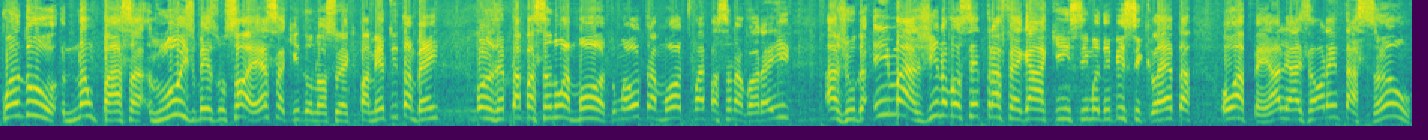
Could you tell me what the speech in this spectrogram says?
quando não passa luz mesmo, só essa aqui do nosso equipamento, e também, por exemplo, tá passando uma moto, uma outra moto vai passando agora aí, ajuda. Imagina você trafegar aqui em cima de bicicleta ou a pé. Aliás, a orientação,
